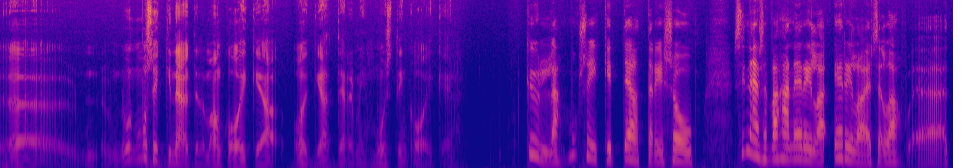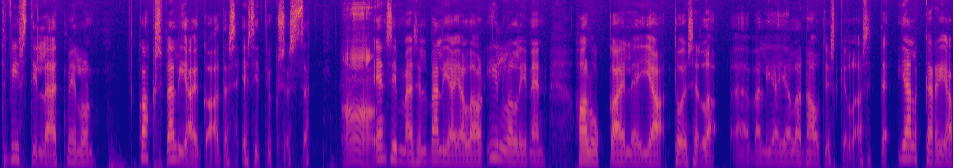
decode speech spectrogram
äh, musiikkinäytelmä, onko oikea, oikea termi? Muistinko oikein? Kyllä, musiikki, teatteri, show. Sinänsä vähän erila- erilaisella äh, twistillä, että meillä on kaksi väliaikaa tässä esityksessä. Aa. Ensimmäisellä väliajalla on illallinen halukkaille ja toisella äh, väliajalla nautiskellaan sitten jälkkäriä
